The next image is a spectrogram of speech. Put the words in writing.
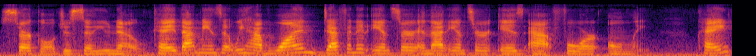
circle, just so you know. Okay, that means that we have one definite answer, and that answer is at 4 only. Okay,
